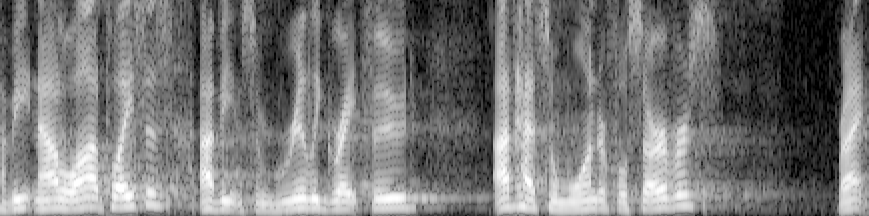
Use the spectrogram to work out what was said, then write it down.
I've eaten out a lot of places, I've eaten some really great food. I've had some wonderful servers, right?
